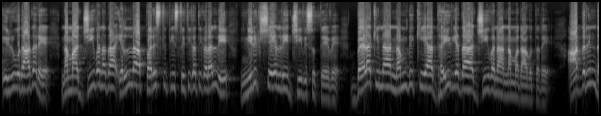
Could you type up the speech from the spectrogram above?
ಇರುವುದಾದರೆ ನಮ್ಮ ಜೀವನದ ಎಲ್ಲ ಪರಿಸ್ಥಿತಿ ಸ್ಥಿತಿಗತಿಗಳಲ್ಲಿ ನಿರೀಕ್ಷೆಯಲ್ಲಿ ಜೀವಿಸುತ್ತೇವೆ. ಬೆಳಕಿನ ನಂಬಿಕೆಯ ಧೈರ್ಯದ ಜೀವನ ನಮ್ಮದಾಗುತ್ತದೆ. ಆದ್ದರಿಂದ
